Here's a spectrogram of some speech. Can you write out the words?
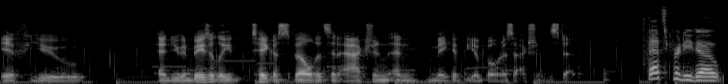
if you and you can basically take a spell that's an action and make it be a bonus action instead, That's pretty dope.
